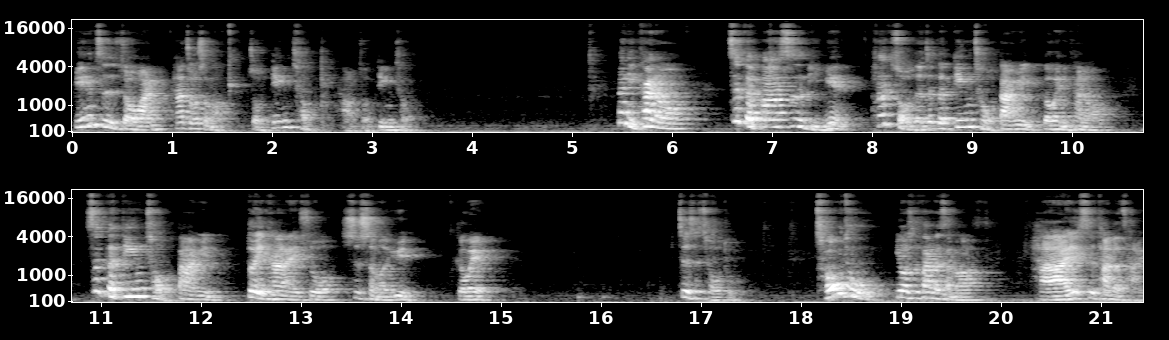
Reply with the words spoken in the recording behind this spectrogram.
丙子走完，他走什么？走丁丑。好，走丁丑。那你看哦，这个八字里面，他走的这个丁丑大运，各位你看哦，这个丁丑大运对他来说是什么运？各位。这是丑土，丑土又是他的什么？还是他的财？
